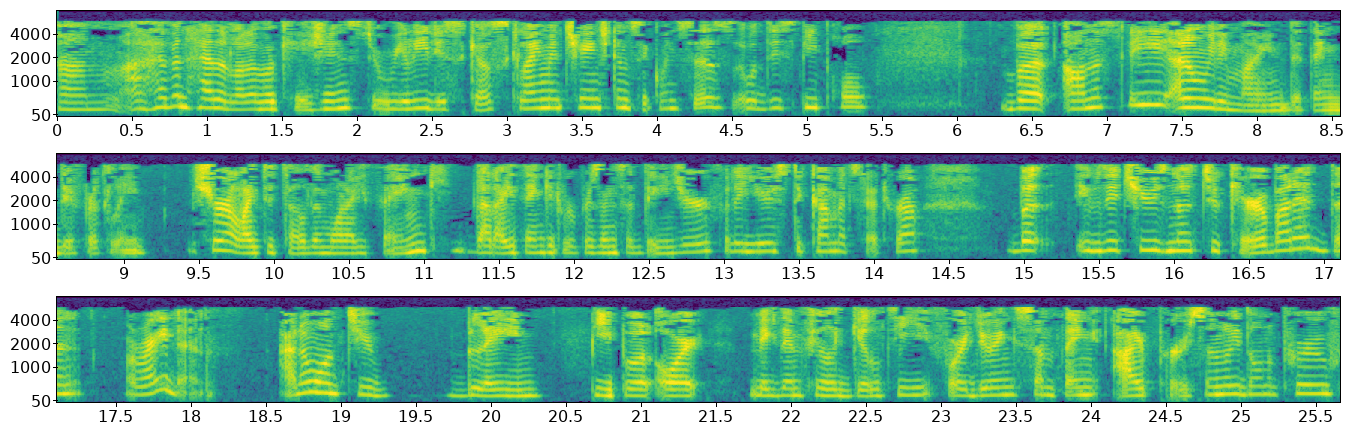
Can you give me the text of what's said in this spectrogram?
Um, I haven't had a lot of occasions to really discuss climate change consequences with these people. But honestly, I don't really mind they think differently. Sure, I like to tell them what I think, that I think it represents a danger for the years to come, etc. But if they choose not to care about it, then alright then. I don't want to blame people or make them feel guilty for doing something I personally don't approve,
